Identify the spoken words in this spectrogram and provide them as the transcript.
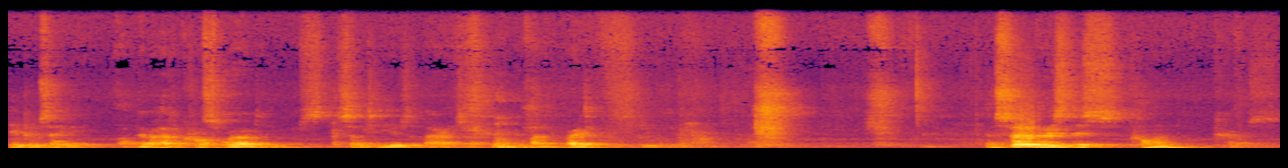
hear people say, I've never had a crossword in 70 years of marriage. I find it very difficult to believe. And so there is this common curse.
